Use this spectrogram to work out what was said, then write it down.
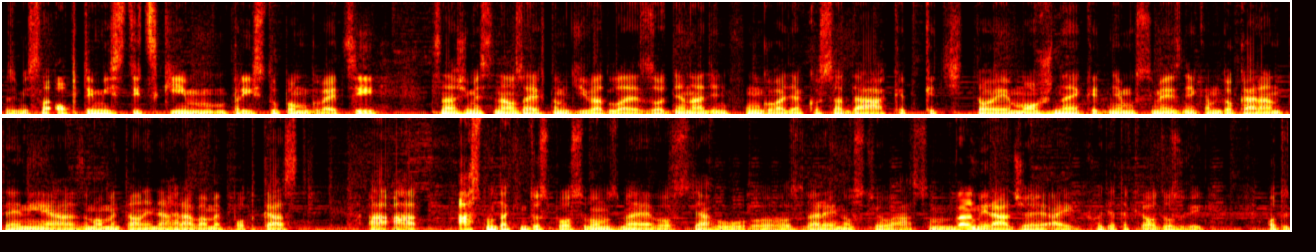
v zmysle optimistickým prístupom k veci. Snažíme sa naozaj v tom divadle zo dňa na deň fungovať ako sa dá, keď, keď to je možné, keď nemusíme ísť niekam do karantény a momentálne nahrávame podcast a, a aspoň takýmto spôsobom sme vo vzťahu s verejnosťou a som veľmi rád, že aj chodia také odozvy od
